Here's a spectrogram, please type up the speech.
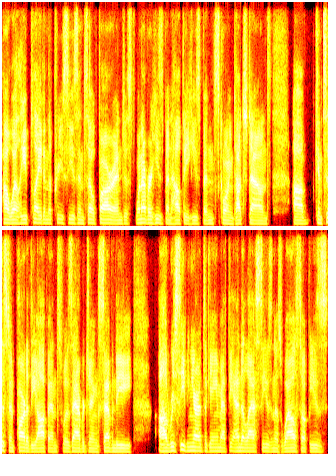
how well he played in the preseason so far, and just whenever he's been healthy, he's been scoring touchdowns. Uh, consistent part of the offense was averaging 70 uh, receiving yards a game at the end of last season as well. So if he's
